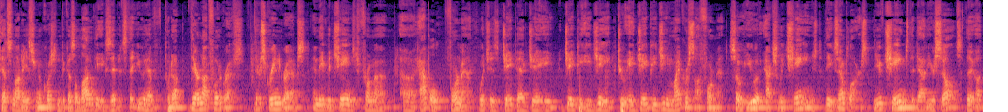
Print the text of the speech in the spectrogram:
that's not a yes or no question because a lot of the exhibits that you have put up, they're not photographs. They're screen grabs, and they've been changed from a, uh Apple format, which is JPEG, J, JPEG, to a JPG Microsoft format. So you have actually changed the exemplars. You've changed the data yourselves. The, uh,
